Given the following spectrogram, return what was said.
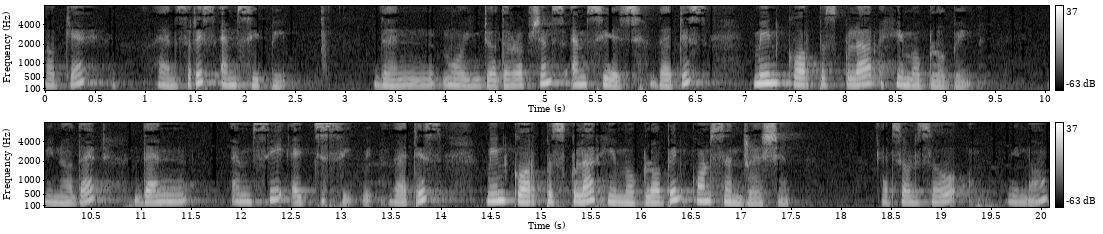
Okay, answer is MCP. Then moving to other options, MCH that is mean corpuscular hemoglobin. We know that. Then MCHC that is mean corpuscular hemoglobin concentration. That's also we know.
